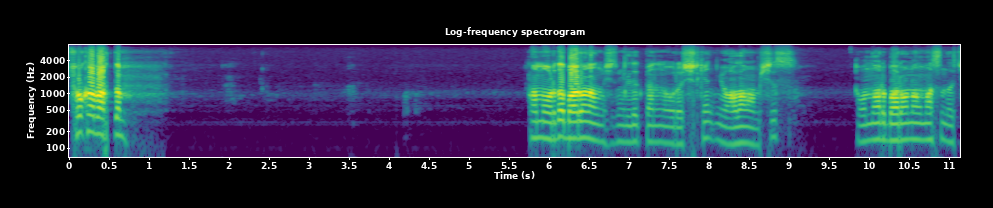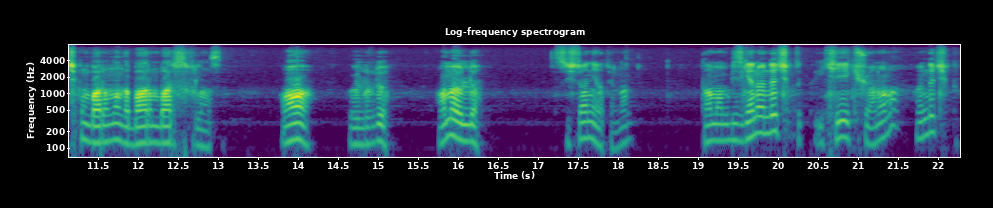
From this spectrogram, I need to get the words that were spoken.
Çok abarttım. Ama orada baron almışız millet benimle uğraşırken. Yok alamamışız. Onlar baron almasın da çıkın barondan da baron bar sıfırlansın. Aa öldürdü. Ama öldü. Sıçra niye atıyorsun lan? Tamam biz gene önde çıktık. 2'ye 2 şu an ama önde çıktık.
